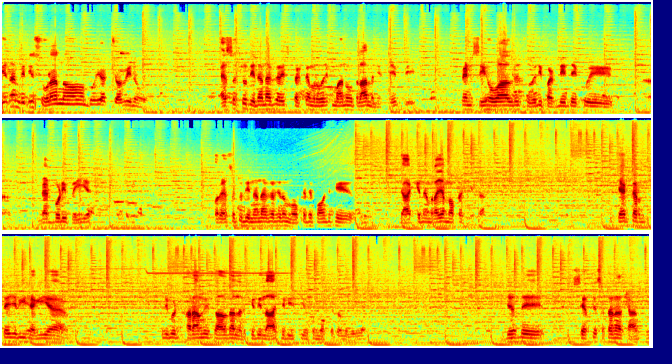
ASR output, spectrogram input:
ਇਹਦਾ ਮਿਤੀ 16/9/2024 ਨੂੰ ਐਸਐਚਓ ਦੀਨਾਨਗਰ ਇੰਸਪੈਕਟਰ ਮਨੋਜ ਕੁਮਾਰ ਨੂੰ ਇਤਲਾਹ ਮਿਲੀ ਸੀ ਕਿ ਪਿੰਡ ਸੀਹੋਵਾਲ ਦੇ ਸੂਏ ਦੀ ਪਟੜੀ ਤੇ ਕੋਈ ਡੈਡ ਬੋਡੀ ਪਈ ਹੈ। ਔਰ ਐਸਐਚਓ ਦੀਨਾਨਗਰ ਜਦੋਂ ਮੌਕੇ ਤੇ ਪਹੁੰਚ ਕੇ ਜਾ ਕੇ ਨਾ ਮਰਾਜਾ ਮੌਕਾ ਕੀਤਾ, ਚੈੱਕ ਕਰਨ ਤੇ ਜਿਹੜੀ ਹੈਗੀ ਆ, ਤਕਰੀਬਨ 18 ਸਾਲ ਦਾ ਲੜਕੇ ਦੀ ਲਾਸ਼ ਜਿਹੜੀ ਸੀ ਉਸ ਮੌਕੇ ਤੋਂ ਮਿਲੀ ਹੈ। ਜਿਸ ਦੇ ਸਿਰ ਤੇ ਸੱਟਾਂ ਦਾ ਨਿਸ਼ਾਨ ਸੀ।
